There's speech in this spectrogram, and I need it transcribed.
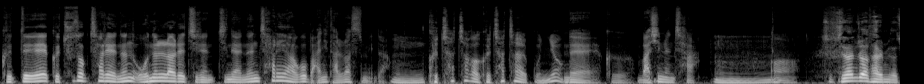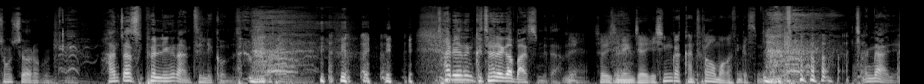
그때의 그 추석 차례는 오늘날에 지내, 지내는 차례하고 많이 달랐습니다. 음, 그 차차가 그 차차였군요. 네, 그 마시는 차. 음. 어, 지- 지난주와 다릅니다, 청취자 여러분. 한자 스펠링은 안 틀릴 겁니다. 차례는 그 차례가 맞습니다. 네, 저희 진행자에게 심각한 트라우마가 생겼습니다. 장난 아니에요.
